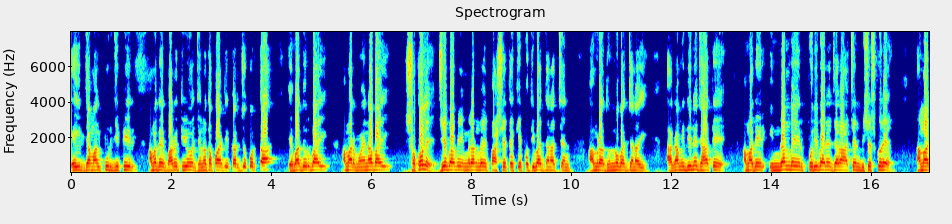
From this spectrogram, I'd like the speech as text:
এই জামালপুর জিপির আমাদের ভারতীয় জনতা পার্টির কার্যকর্তা এবাদুর ভাই, আমার ময়না ভাই, সকলে যেভাবে ইমরান ভাইয়ের পাশে থেকে প্রতিবাদ জানাচ্ছেন, আমরা ধন্যবাদ জানাই। আগামী দিনে যাহাতে আমাদের ইমরান ভাইয়ের পরিবারে যারা আছেন, বিশেষ করে আমার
